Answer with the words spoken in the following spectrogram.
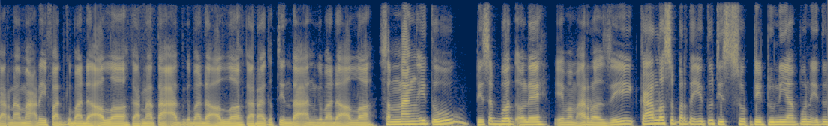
karena makrifat kepada Allah, karena taat kepada Allah, karena kecintaan kepada Allah. Senang itu disebut oleh Imam Ar-Razi kalau seperti itu di, di dunia pun itu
